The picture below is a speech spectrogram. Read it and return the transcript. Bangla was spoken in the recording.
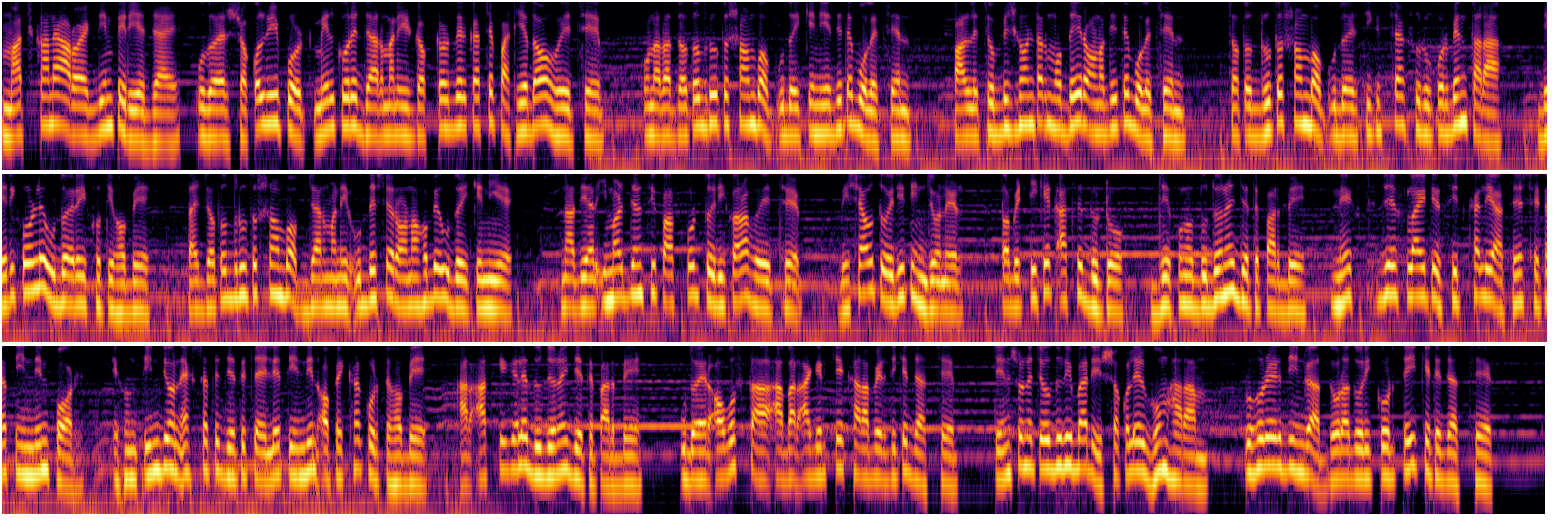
মাঝখানে আরও একদিন পেরিয়ে যায়। উদয়ের সকল রিপোর্ট মেল করে জার্মানির ডক্টরদের কাছে পাঠিয়ে দেওয়া হয়েছে। ওনারা যত দ্রুত সম্ভব উদয়কে নিয়ে যেতে বলেছেন। পারলে চব্বিশ ঘণ্টার মধ্যেই রওনা দিতে বলেছেন। যত দ্রুত সম্ভব উদয়ের চিকিৎসা শুরু করবেন তারা। দেরি করলে উদয়েরই ক্ষতি হবে। তাই যত দ্রুত সম্ভব জার্মানির উদ্দেশ্যে রওনা হবে উদয়কে নিয়ে। নাদিয়ার ইমার্জেন্সি পাসপোর্ট তৈরি করা হয়েছে। ভিসাও তৈরি তিনজনের। তবে টিকিট আছে দুটো। যে কোনো দুজনে যেতে পারবে। নেক্সট যে ফ্লাইটে সিট খালি আছে, সেটা তিন দিন পর। এখন তিনজন একসাথে যেতে চাইলে তিন দিন অপেক্ষা করতে হবে। আর আজকে গেলে দুজনেই যেতে পারবে। উদয়ের অবস্থা আবার আগের চেয়ে খারাপের দিকে যাচ্ছে। টেনশনে চৌধুরী বাড়ির সকলের ঘুম হারাম। প্রহরের দিন রাত দৌড়াদৌড়ি করতেই কেটে যাচ্ছে।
